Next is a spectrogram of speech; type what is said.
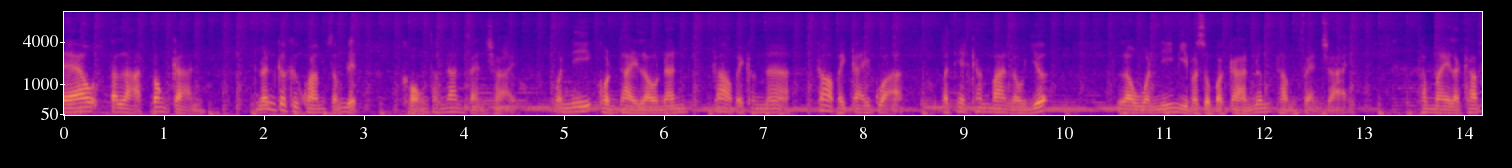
แล้วตลาดต้องการ นั่นก็คือความสำเร็จของทางด้านแฟรนไชส์วันนี้คนไทยเรานั้นก้าวไปข้างหน้าก้าวไปไกลกว่า ประเทศข้างบ้านเราเยอะ เราวันนี้มีประสบการณ์เรื่องทำแฟรนไชส์ทำไมล่ะครับ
